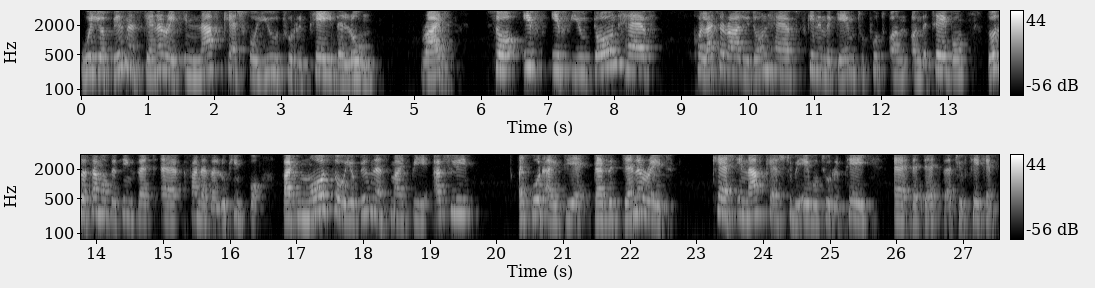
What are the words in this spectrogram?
will your business generate enough cash for you to repay the loan? Right? Mm. So if if you don't have collateral, you don't have skin in the game to put on, on the table. Those are some of the things that uh, funders are looking for. But more so, your business might be actually a good idea. Does it generate cash, enough cash to be able to repay uh, the debt that you've taken?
